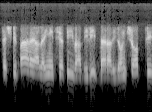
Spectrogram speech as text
partecipare all'iniziativa di Libera di Don Ciotti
